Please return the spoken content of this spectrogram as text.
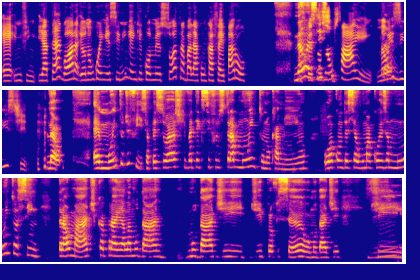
É, enfim, e até agora eu não conheci ninguém que começou a trabalhar com café e parou. Não As existe. não saem, não, não, existe. Não, é muito difícil. A pessoa acha que vai ter que se frustrar muito no caminho, ou acontecer alguma coisa muito assim traumática para ela mudar mudar de, de profissão, ou mudar de, de,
